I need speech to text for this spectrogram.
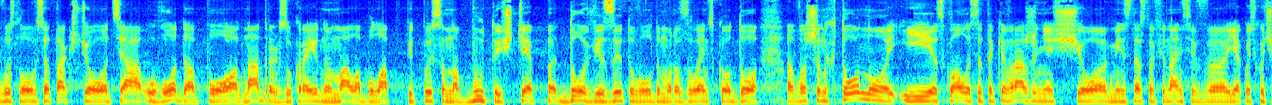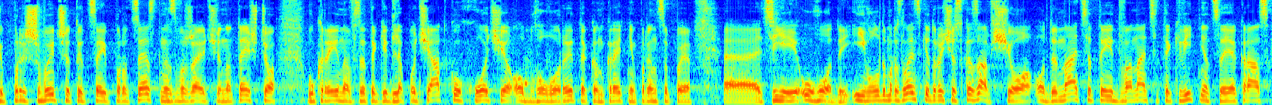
висловився так, що ця угода по надрах з Україною мала була підписана бути ще до візиту Володимира Зеленського до Вашингтону. І склалося таке враження, що міністерство фінансів е, якось хоче пришвидшити цей процес, незважаючи на те, що Україна все таки для початку хоче обговорити конкретні принципи е, цієї угоди. І Володимир Зеленський, до речі, сказав, що 11 і 12 квітня це якраз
